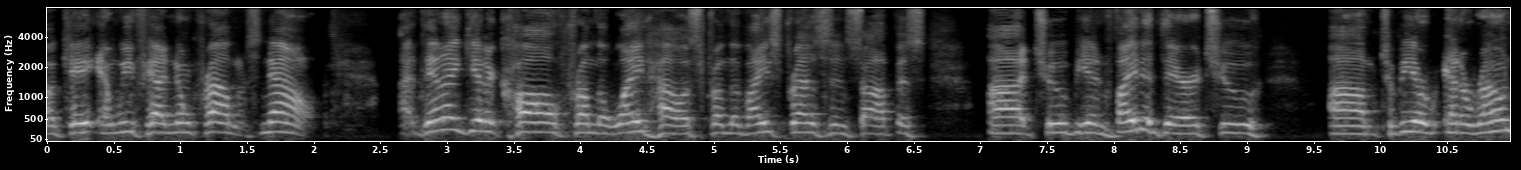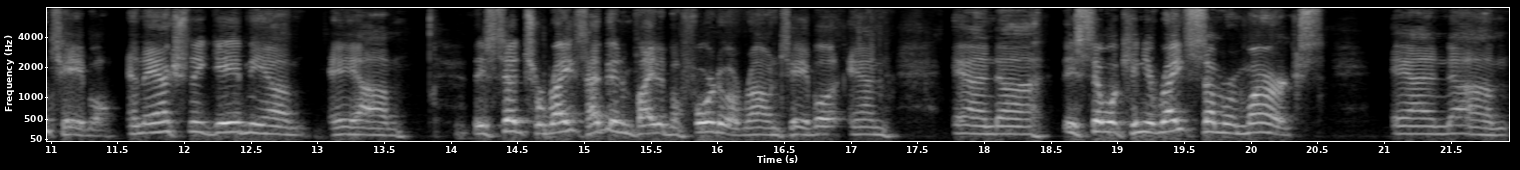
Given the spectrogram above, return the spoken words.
Okay, and we've had no problems. Now, uh, then I get a call from the White House, from the Vice President's office, uh, to be invited there to um, to be a, at a roundtable, and they actually gave me a, a um, they said to write. I've been invited before to a roundtable, and and uh, they said, well, can you write some remarks? And um,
